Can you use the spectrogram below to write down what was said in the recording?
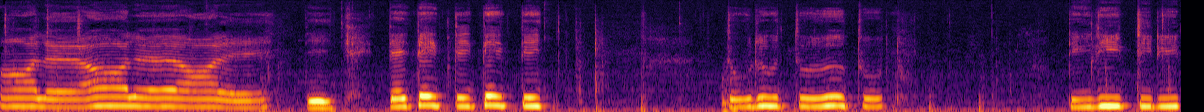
Ale ale ale. Dik dik dik dik dik dik. Dürüt dürüt dürüt. Diri diri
